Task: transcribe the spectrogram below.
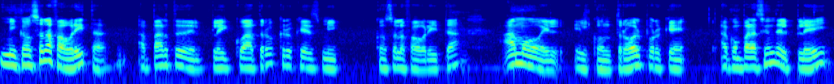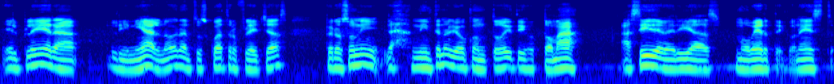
mi consola favorita. Aparte del Play 4, creo que es mi consola favorita. Amo el, control porque, a comparación del Play, el Play era lineal, ¿no? Eran tus cuatro flechas. Pero Sony, ah, Nintendo llegó con todo y te dijo: Toma, así deberías moverte con esto,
